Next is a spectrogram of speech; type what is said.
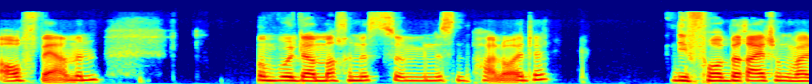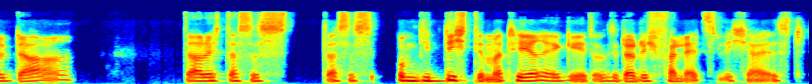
aufwärmen. Obwohl da machen es zumindest ein paar Leute. Die Vorbereitung, weil da, dadurch, dass es, dass es um die dichte Materie geht und sie dadurch verletzlicher ist,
